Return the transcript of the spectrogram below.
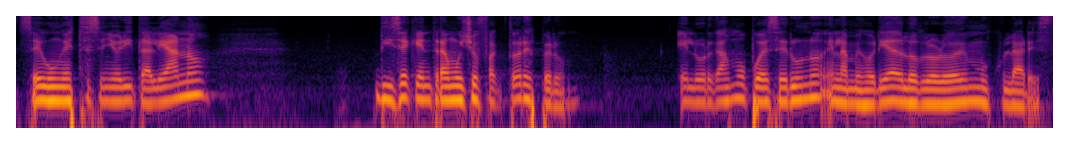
Según este señor italiano, dice que entran muchos factores, pero el orgasmo puede ser uno en la mejoría de los dolores musculares.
